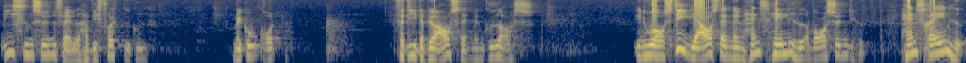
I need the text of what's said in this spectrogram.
Lige siden syndefaldet har vi frygtet Gud. Med god grund. Fordi der blev afstand mellem Gud og os. En uoverstigelig afstand mellem hans hellighed og vores syndighed. Hans renhed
